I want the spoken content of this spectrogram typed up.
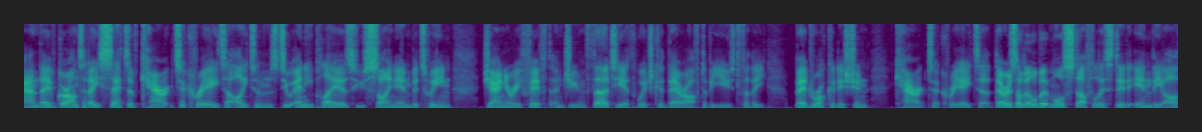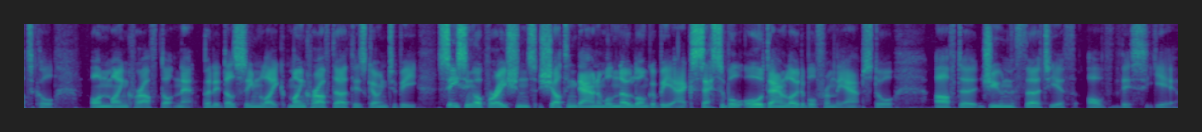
and they've granted a set of character creator items to any players who sign in between January 5th and June 30th, which could thereafter be used for the Bedrock Edition character creator. There is a little bit more stuff listed in the article on Minecraft.net, but it does seem like Minecraft Earth is going to be ceasing operations, shutting down, and will no longer be accessible or downloadable from the App Store after June 30th of this year.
